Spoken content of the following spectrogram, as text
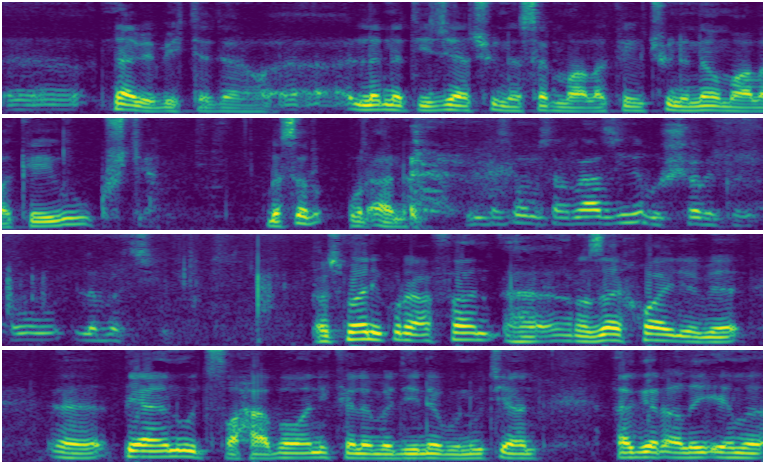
شلون وازل خلافه دي نبي بيتدروا لنتيجه شو نسر مالك وشو نو مالك وكشتي بسر قرآن عثماني كرة عفان رزاي خوالي بيانود صحابة واني كلا مدينة بنوتيان اگر علي اما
